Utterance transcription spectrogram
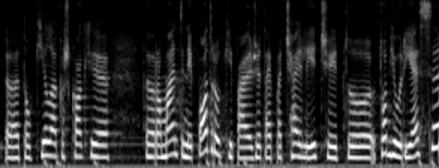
uh, tau kyla kažkokie romantiniai potraukiai, pavyzdžiui, tai pačiai lyčiai, tu tuo bjauriesi,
